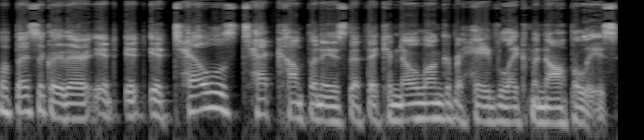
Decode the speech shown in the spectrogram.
Well, basically, there it, it it tells tech companies that they can no longer behave like monopolies,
